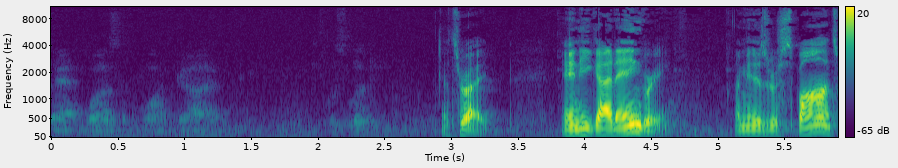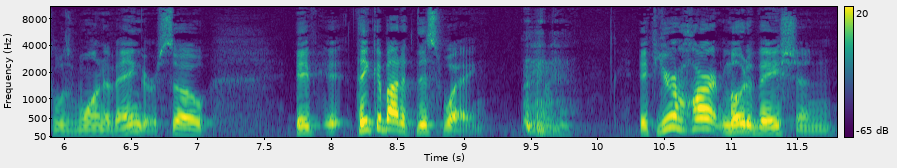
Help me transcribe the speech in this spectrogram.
that wasn't what God was looking for. That's right. And he got angry. I mean, his response was one of anger. So if, think about it this way if your heart motivation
